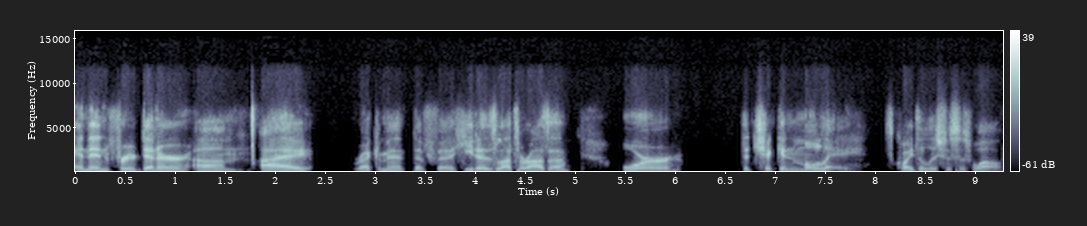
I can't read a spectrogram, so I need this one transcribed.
And then for dinner, um, I recommend the fajitas la terraza or the chicken mole. It's quite delicious as well.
